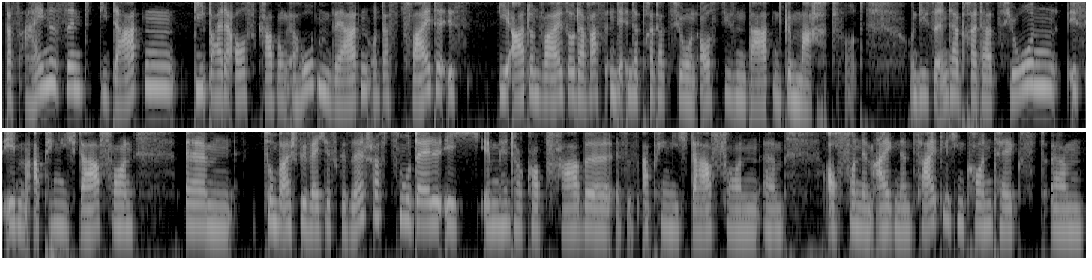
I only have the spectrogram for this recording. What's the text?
Das eine sind die Daten, die bei der Ausgrabung erhoben werden und das zweite ist die Art und Weise oder was in der Interpretation aus diesen Daten gemacht wird. Und diese Interpretation ist eben abhängig davon, ähm, zum Beispiel, welches Gesellschaftsmodell ich im Hinterkopf habe. Es ist abhängig davon, ähm, auch von dem eigenen zeitlichen Kontext. Ähm,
